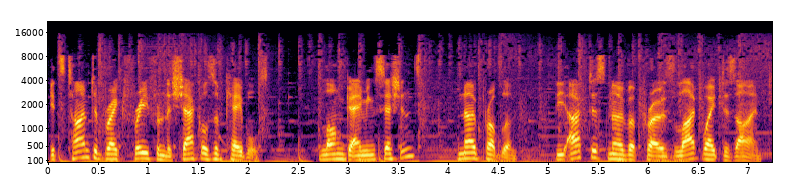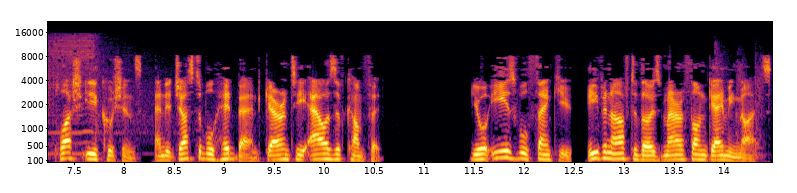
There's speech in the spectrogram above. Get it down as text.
It's time to break free from the shackles of cables. Long gaming sessions? No problem. The Arctis Nova Pro's lightweight design, plush ear cushions, and adjustable headband guarantee hours of comfort. Your ears will thank you, even after those marathon gaming nights.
